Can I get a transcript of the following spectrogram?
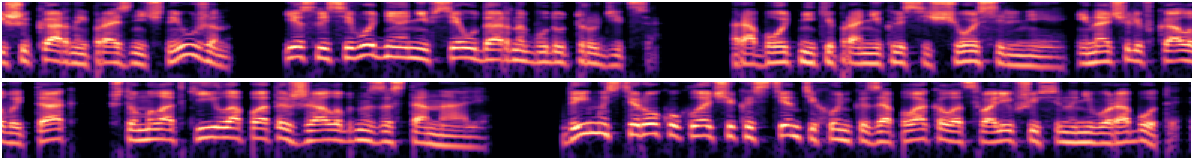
и шикарный праздничный ужин, если сегодня они все ударно будут трудиться. Работники прониклись еще сильнее и начали вкалывать так, что молотки и лопаты жалобно застонали. Да и мастерок укладчика стен тихонько заплакал от свалившейся на него работы.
